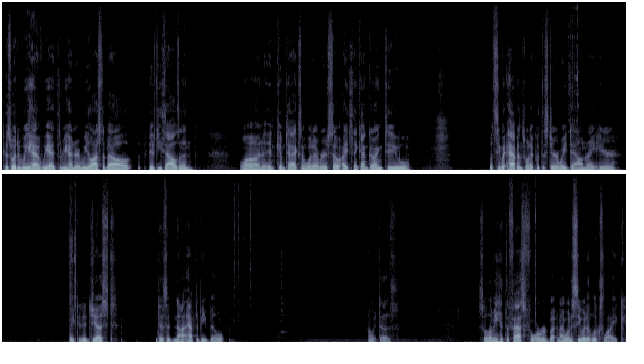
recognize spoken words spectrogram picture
because what did we have? We had three hundred. We lost about fifty thousand on income tax and whatever. So I think I'm going to. Let's see what happens when I put the stairway down right here. Wait, did it just? Does it not have to be built? Oh, it does. So let me hit the fast forward button. I want to see what it looks like.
